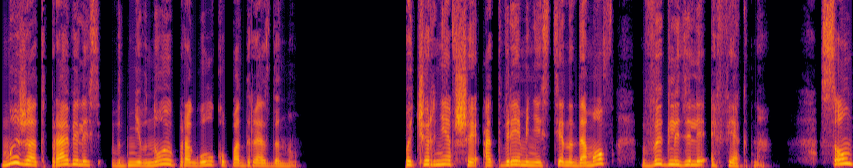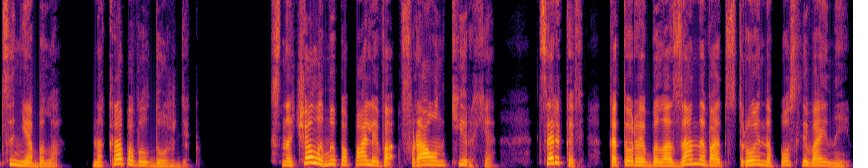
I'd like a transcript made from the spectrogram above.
Мы же отправились в дневную прогулку по Дрездену. Почерневшие от времени стены домов выглядели эффектно. Солнца не было, накрапывал дождик. Сначала мы попали во Фраункирхе, церковь, которая была заново отстроена после войны.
